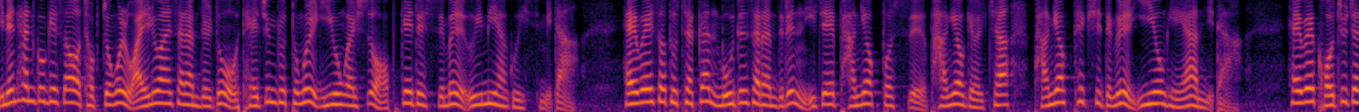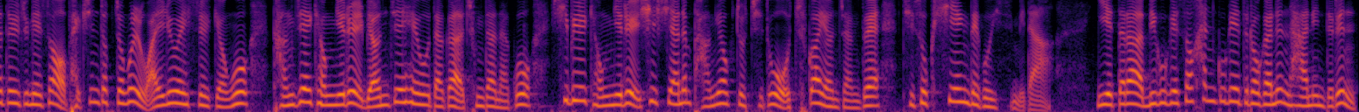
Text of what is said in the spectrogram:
이는 한국에서 접종을 완료한 사람들도 대중교통을 이용할 수 없게 됐음을 의미하고 있습니다. 해외에서 도착한 모든 사람들은 이제 방역버스, 방역열차, 방역택시 등을 이용해야 합니다. 해외 거주자들 중에서 백신 접종을 완료했을 경우 강제 격리를 면제해오다가 중단하고 10일 격리를 실시하는 방역 조치도 추가 연장돼 지속 시행되고 있습니다. 이에 따라 미국에서 한국에 들어가는 한인들은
